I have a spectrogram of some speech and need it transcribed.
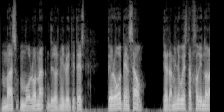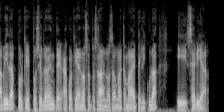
más molona de 2023. Pero luego he pensado, pero también le voy a estar jodiendo la vida, porque posiblemente a cualquiera de nosotros ahora nos da una cámara de película y sería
